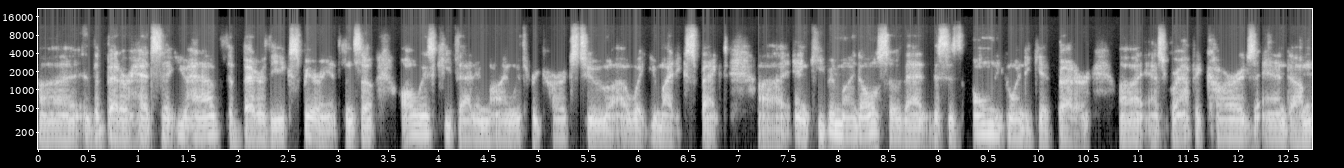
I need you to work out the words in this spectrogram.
Uh, the better headset you have, the better the experience. And so always keep that in mind with regards to uh, what you might expect. Uh, and keep in mind also that this is only going to get better uh, as graphic cards and um,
